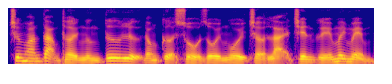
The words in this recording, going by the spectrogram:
Trương Hoán tạm thời ngừng tư lự đóng cửa sổ rồi ngồi trở lại trên ghế mây mềm.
